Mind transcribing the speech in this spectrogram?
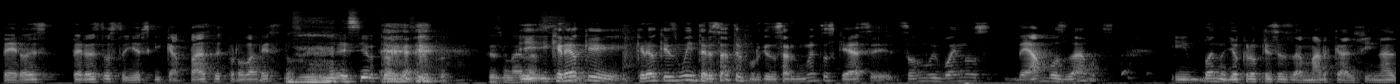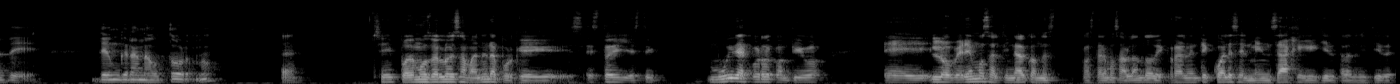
pero es, pero es Dostoyevsky capaz de probar esto. es cierto, es cierto. y, creo que creo que es muy interesante porque los argumentos que hace son muy buenos de ambos lados. Y bueno, yo creo que esa es la marca al final de, un gran autor, ¿no? Eh, sí, podemos verlo de esa manera porque estoy, estoy muy de acuerdo contigo eh, lo veremos al final cuando, estaremos hablando de realmente cuál es el mensaje que quiere transmitir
